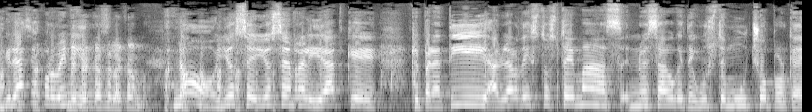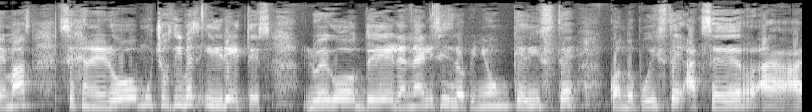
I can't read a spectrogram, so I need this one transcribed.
Gracias por venir. Me sacas de la cama. No, yo sé, yo sé en realidad que, que para ti hablar de estos temas no es algo que te guste mucho porque además se generó muchos dimes y diretes luego del análisis de la opinión que diste cuando pudiste acceder a, a,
